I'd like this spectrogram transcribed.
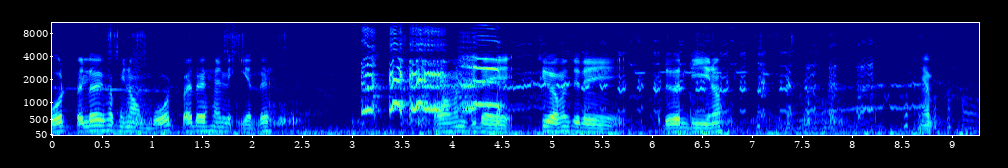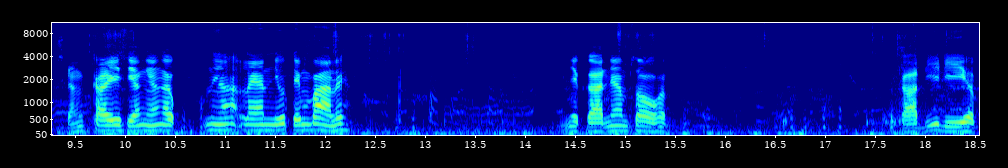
บดไปเลยครับพี่น้องบดไปเลยให้ละเอียดเลย มันจะได้เชื่อมันจะได้เดินดีเนาะครับเสียงไก่เสียงหยังครับนี่ฮะแลนอยู่เต็มบ้านเลยบรรยากาศยามเช้าครับอากาศดีดีครับ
